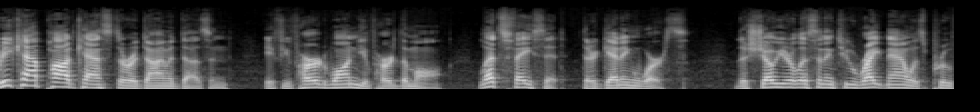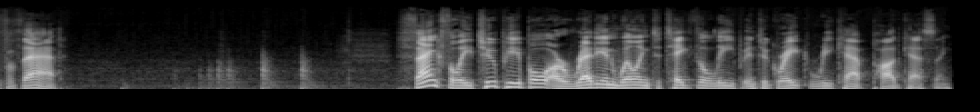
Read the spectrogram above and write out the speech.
recap podcasts are a dime a dozen. If you've heard one, you've heard them all. Let's face it, they're getting worse. The show you're listening to right now is proof of that. Thankfully, two people are ready and willing to take the leap into great recap podcasting.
